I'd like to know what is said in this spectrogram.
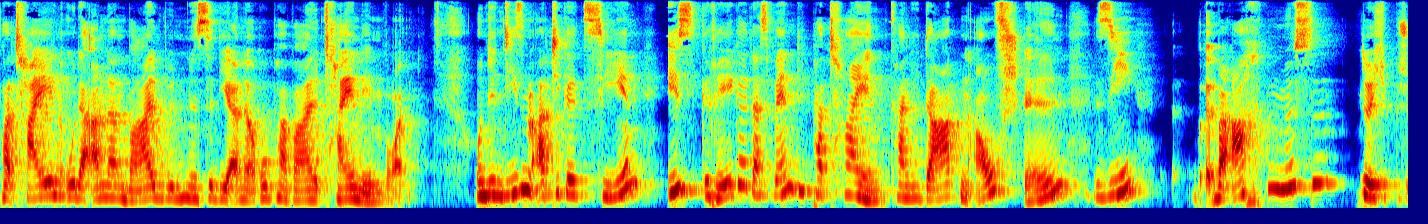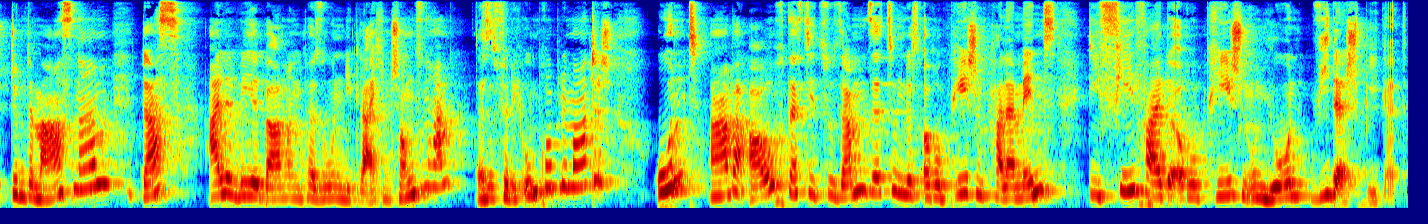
Parteien oder anderen Wahlbündnisse, die an der Europawahl teilnehmen wollen. Und in diesem Artikel 10 ist geregelt, dass wenn die Parteien Kandidaten aufstellen, sie beachten müssen durch bestimmte Maßnahmen, dass alle wählbaren Personen die gleichen Chancen haben. Das ist völlig unproblematisch. Und aber auch, dass die Zusammensetzung des Europäischen Parlaments die Vielfalt der Europäischen Union widerspiegelt.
